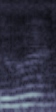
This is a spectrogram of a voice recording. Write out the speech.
ਸ਼ੁਰੂ ਹੈ।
